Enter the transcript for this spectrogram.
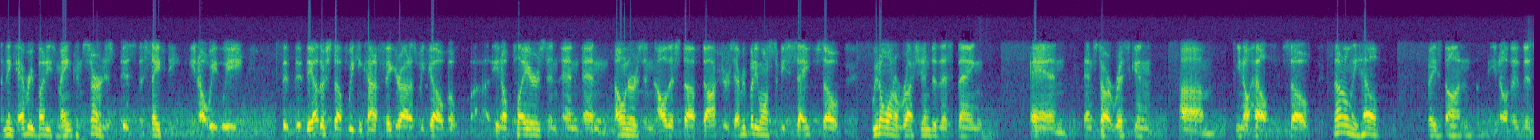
I think everybody's main concern is is the safety. You know, we we the, the, the other stuff we can kind of figure out as we go, but uh, you know, players and and and owners and all this stuff, doctors, everybody wants to be safe. So we don't want to rush into this thing and and start risking um, you know health. So not only health based on you know the, this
